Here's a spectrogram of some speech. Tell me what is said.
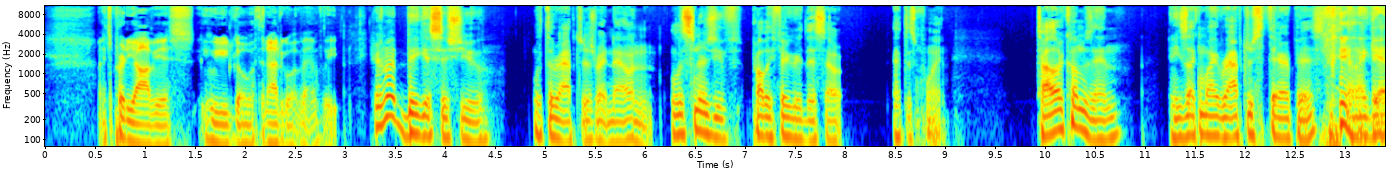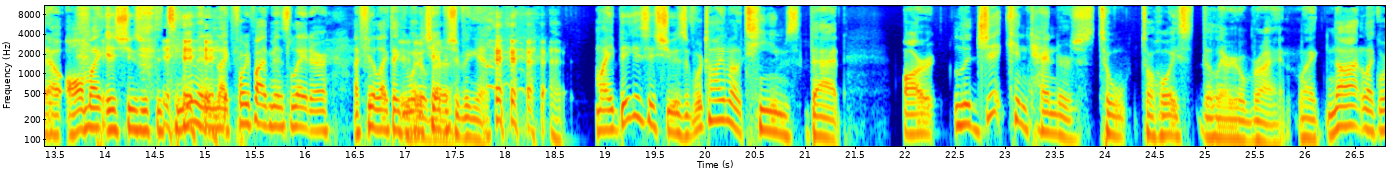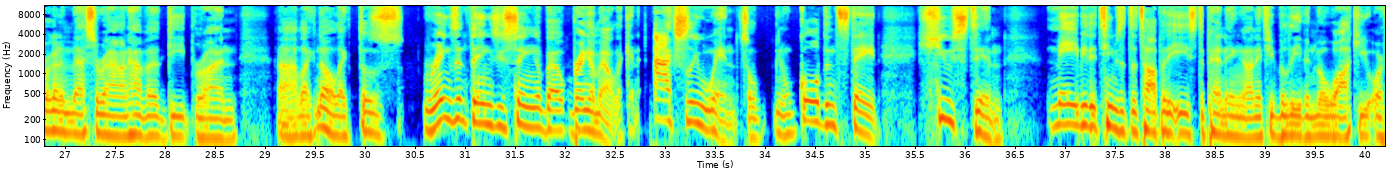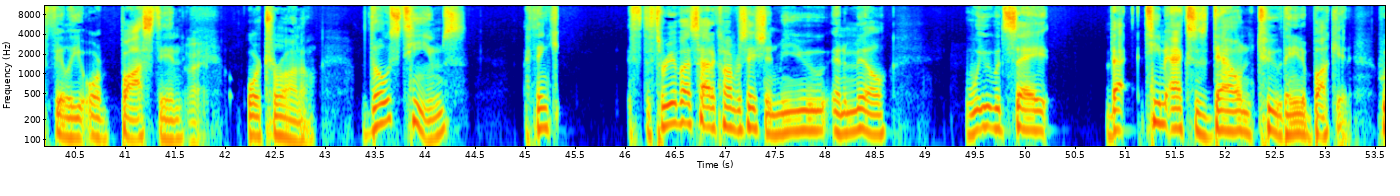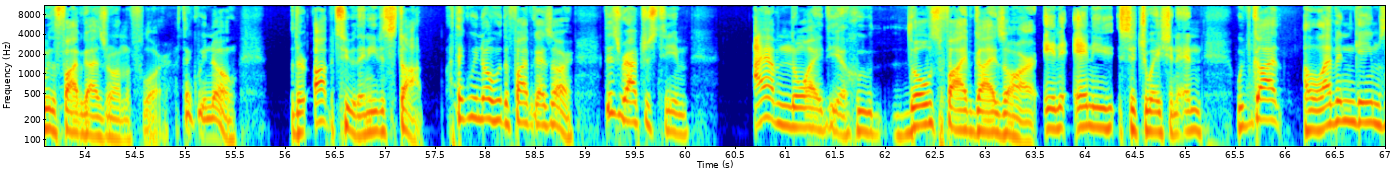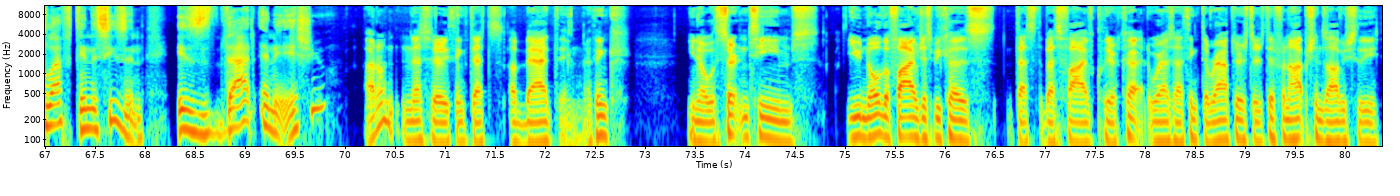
it's pretty obvious who you'd go with, and I'd go with VanVleet. Here's my biggest issue with the Raptors right now, and listeners, you've probably figured this out at this point. Tyler comes in, and he's like my Raptors therapist, and I get out all my issues with the team, and then like 45 minutes later, I feel like they can win a championship again. my biggest issue is if we're talking about teams that are legit contenders to to hoist the Larry O'Brien, like not like we're gonna mess around, have a deep run, uh, like no, like those rings and things you sing about, bring them out, like can actually win. So you know, Golden State, Houston, maybe the teams at the top of the East, depending on if you believe in Milwaukee or Philly or Boston Right. or Toronto. Those teams, I think, if the three of us had a conversation, me, you, and Emil, we would say that Team X is down two. They need a bucket. Who are the five guys are on the floor? I think we know. They're up two. They need to stop. I think we know who the five guys are. This Raptors team, I have no idea who those five guys are in any situation. And we've got 11 games left in the season. Is that an issue? I don't necessarily think that's a bad thing. I think, you know, with certain teams, you know the five just because that's the best five clear cut. Whereas I think the Raptors, there's different options. Obviously,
